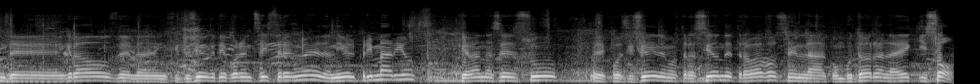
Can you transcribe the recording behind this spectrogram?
de grados de la institución educativa 4639 del nivel primario que van a hacer su exposición y demostración de trabajos en la computadora la XO.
